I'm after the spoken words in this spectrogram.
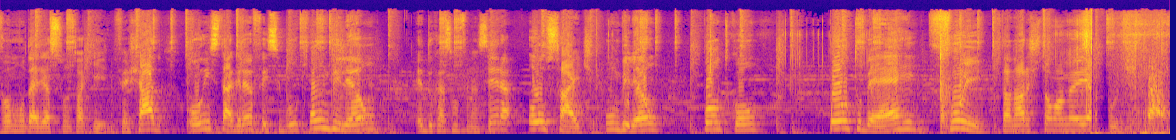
vamos mudar de assunto aqui. Fechado? Ou Instagram, Facebook, 1 bilhão educação financeira ou site 1bilhão.com.br. Fui! Tá na hora de tomar meu Yakult. Tchau!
